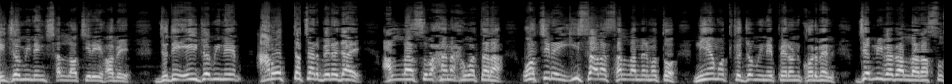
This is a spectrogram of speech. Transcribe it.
এই জমিনে ইনশাল্লাহ অচিরেই হবে। যদি এই জমিনে আরও অত্যাচার বেড়ে যায়, আল্লাহ ওয়া অচিরেই ঈসা আলাইহিস সালামের মতো নিয়ামতকে জমিনে প্রেরণ করবেন। যেমনি ভাবে আল্লাহ রাসূল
